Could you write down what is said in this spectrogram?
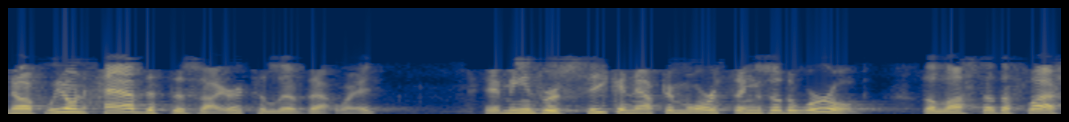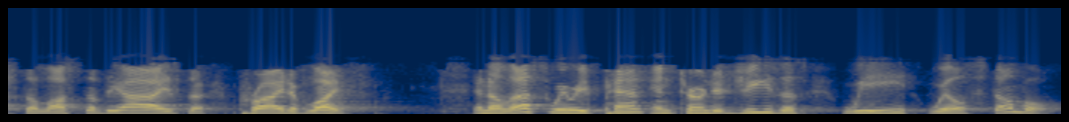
Now, if we don't have this desire to live that way, it means we're seeking after more things of the world. The lust of the flesh, the lust of the eyes, the pride of life. And unless we repent and turn to Jesus, we will stumble.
